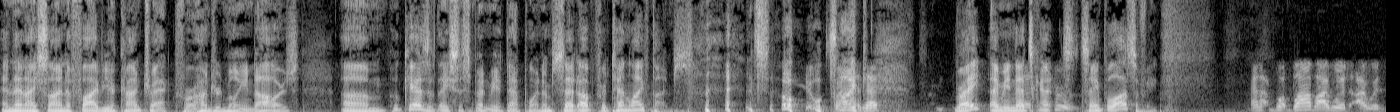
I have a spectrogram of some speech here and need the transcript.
and then I sign a five year contract for $100 million. Um, who cares if they suspend me at that point? I'm set up for 10 lifetimes. so it was well, like, right? I mean, that's, that's kind of same philosophy. And but Bob, I would I would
